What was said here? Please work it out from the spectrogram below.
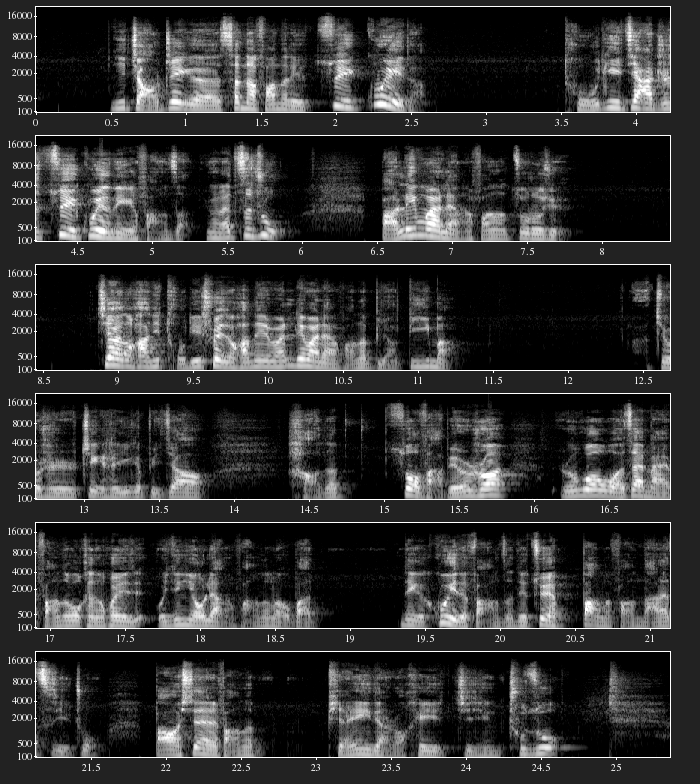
你找这个三套房子里最贵的，土地价值最贵的那个房子用来自住。把另外两个房子租出去，这样的话，你土地税的话，那外另外两个房子比较低嘛，就是这个是一个比较好的做法。比如说，如果我再买房子，我可能会我已经有两个房子了，我把那个贵的房子，那最棒的房子拿来自己住，把我现在的房子便宜一点的可以进行出租，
